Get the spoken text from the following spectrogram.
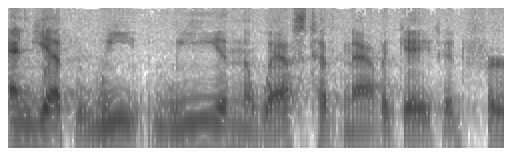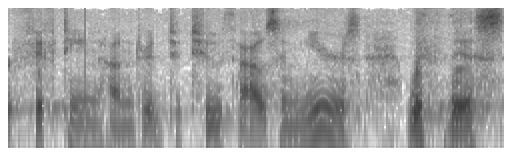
And yet we, we in the West have navigated for 1500 to 2000 years with this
